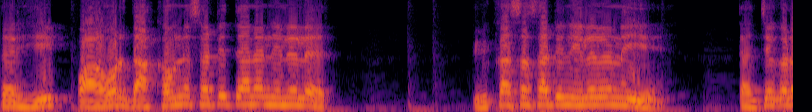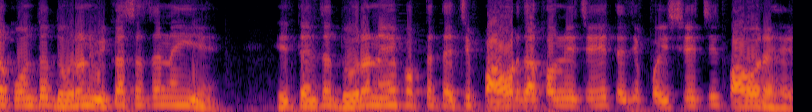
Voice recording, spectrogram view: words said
तर ही पॉवर दाखवण्यासाठी त्यांना नेलेलं आहेत. विकासासाठी नेलेलं नाही आहे त्यांच्याकडे कोणतं धोरण विकासाचं नाही आहे हे त्यांचं धोरण आहे फक्त त्याची पॉवर दाखवण्याची आहे त्याची पैशाची पॉवर आहे.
